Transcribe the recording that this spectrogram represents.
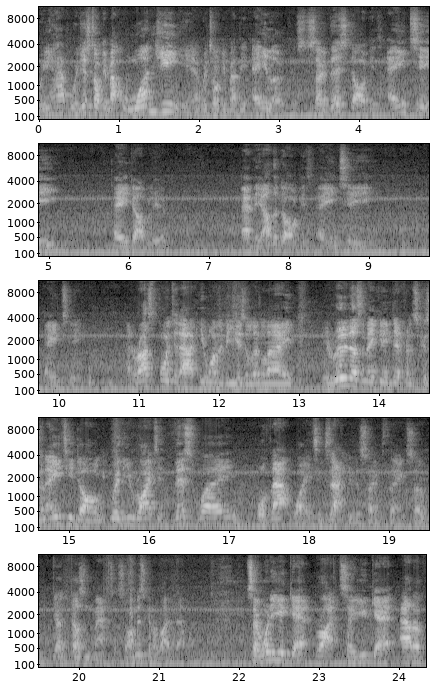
we have, we're just talking about one gene here, we're talking about the A locus. So this dog is AT, AW, and the other dog is AT, AT. And Russ pointed out he wanted to use a little a. It really doesn't make any difference because an AT dog, whether you write it this way or that way, it's exactly the same thing. So it doesn't matter. So I'm just going to write that way. So what do you get? Right, so you get out of,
